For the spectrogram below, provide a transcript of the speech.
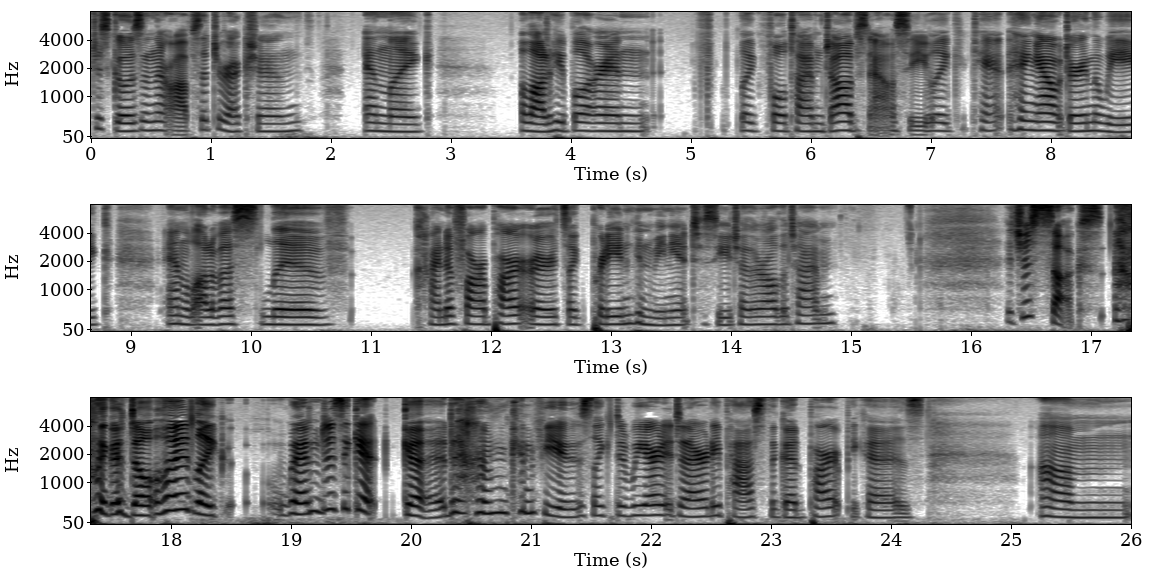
just goes in their opposite directions and like a lot of people are in f- like full-time jobs now, so you like can't hang out during the week and a lot of us live kind of far apart or it's like pretty inconvenient to see each other all the time it just sucks. like adulthood, like when does it get good? I'm confused. Like did we already did I already pass the good part because um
